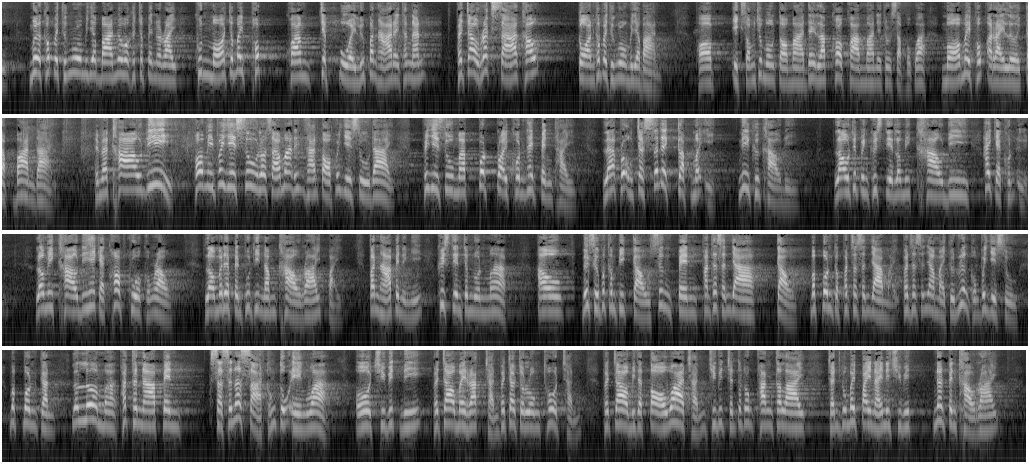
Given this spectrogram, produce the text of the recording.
เมื่อเขาไปถึงโรงพยาบาลไม่ว่าเขาจะเป็นอะไร คุณหมอจะไม่พบความเจ็บป่วยหรือปัญหาอะไรทั้งนั้น พระเจ้ารักษาเขาก่อนเขาไปถึงโรงพยาบาล พออีกสองชั่วโมงต่อมาได้รับข้อความมาในโทรศัพท์บอกว่า หมอไม่พบอะไรเลยกลับบ้านได้ เห็นไหมข่าวดีพอมีพระเยซูเราสามารถอธิษฐานต่อพระเยซูได้ พระเยซูมาปลดปล่อยคนให้เป็นไทย และพระองค์จะเสด็จกลับมาอีก นี่คือข่าวดี เราที่เป็นคริสเตียนเรามีข่าวดีให้แก่คนอื่น เรามีข่าวดีให้แก่ครอบครัวของเรา เราไม่ได้เป็นผู้ที่นำข่าวร้ายไป ปัญหาเป็นอย่างนี้ คริสเตียนจำนวนมาก เอาหนังสือพระคัมภีร์เก่า ซึ่งเป็นพันธสัญญาเก่า มาปนกับพันธสัญญาใหม่ พันธสัญญาใหม่คือเรื่องของพระเยซู มาปนกันแล้วเริ่มมาพัฒนาเป็นศาสนศาสตร์ของตัวเองว่า โอ้ชีวิตนี้พระเจ้าไม่รักฉัน พระเจ้าจะลงโทษฉัน พระเจ้ามีแต่ต่อว่าฉันชีวิตฉันจะต้องพังทลาย ฉันคงไม่ไปไหนในชีวิต นั่นเป็นข่าวร้าย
